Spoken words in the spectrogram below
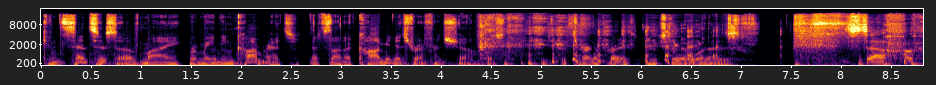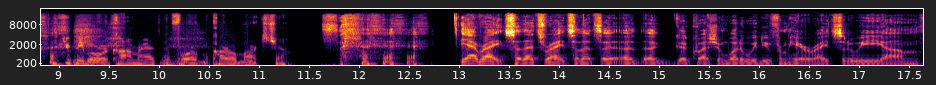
consensus of my remaining comrades. That's not a communist reference, Joe. Just a turn of phrase. Actually, it was. So, people were comrades before Karl Marx, Joe. Yeah, right. So that's right. So that's a, a, a, good question. What do we do from here, right? So do we, um,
